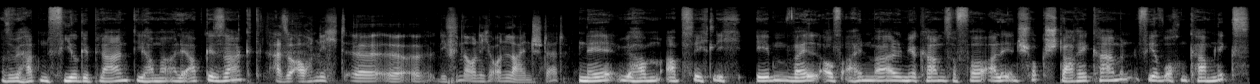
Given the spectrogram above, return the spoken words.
Also wir hatten vier geplant, die haben wir alle abgesagt. Also auch nicht, äh, äh, die finden auch nicht online statt? Nee, wir haben absichtlich eben, weil auf einmal, mir kam so vor, alle in Schockstarre kamen, vier Wochen kam nichts.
